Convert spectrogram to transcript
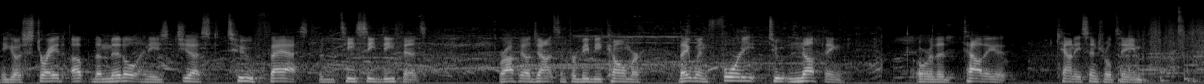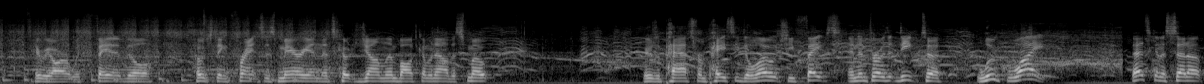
He goes straight up the middle and he's just too fast for the TC defense. Raphael Johnson for BB Comer. They win 40 to nothing over the Talladega County Central team. Here we are with Fayetteville hosting Francis Marion. That's Coach John Limbaugh coming out of the smoke. Here's a pass from Pacey Deloach. He fakes and then throws it deep to Luke White. That's going to set up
